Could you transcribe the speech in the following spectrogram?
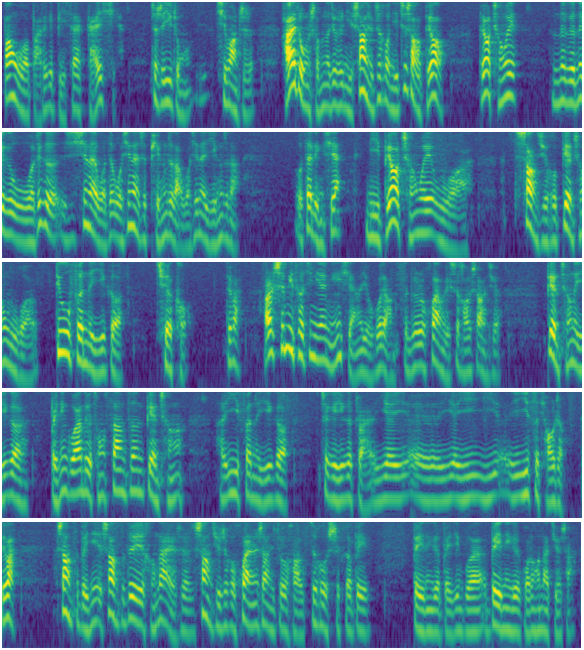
帮我把这个比赛改写，这是一种期望值；还有一种是什么呢？就是你上去之后，你至少不要不要成为那个那个我这个现在我在我现在是平着的，我现在赢着的，我在领先，你不要成为我上去后变成我丢分的一个缺口，对吧？而施密特今年明显的有过两次，比如说换韦世豪上去，变成了一个北京国安队从三分变成呃一分的一个这个一个转一呃一一一一次调整，对吧？上次北京上次对恒大也是上去之后换人上去之后好，最后时刻被被那个北京国安被那个广东恒大绝杀，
